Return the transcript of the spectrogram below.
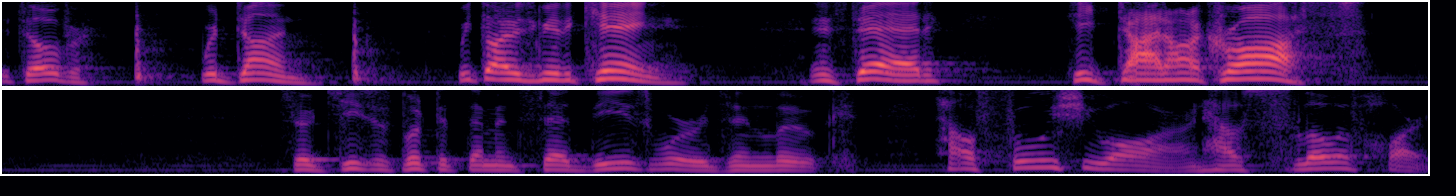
It's over. We're done. We thought he was going to be the king. Instead, he died on a cross. So Jesus looked at them and said these words in Luke How foolish you are, and how slow of heart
